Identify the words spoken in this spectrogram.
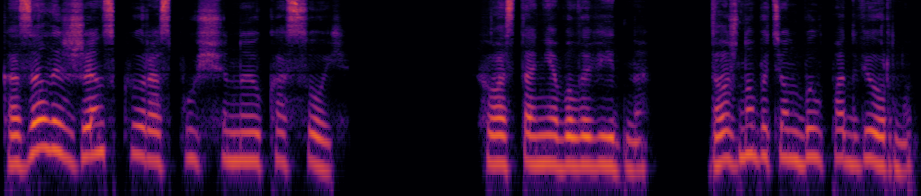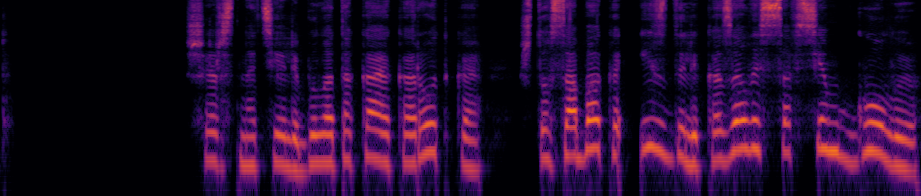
казалось женскую распущенную косой. Хвоста не было видно. Должно быть, он был подвернут. Шерсть на теле была такая короткая, что собака издали казалась совсем голую,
